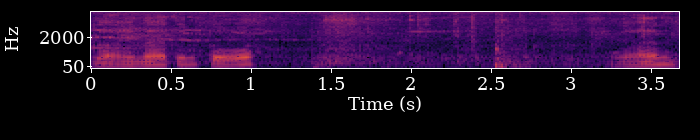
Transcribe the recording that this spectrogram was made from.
Gahin natin to. Yan.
